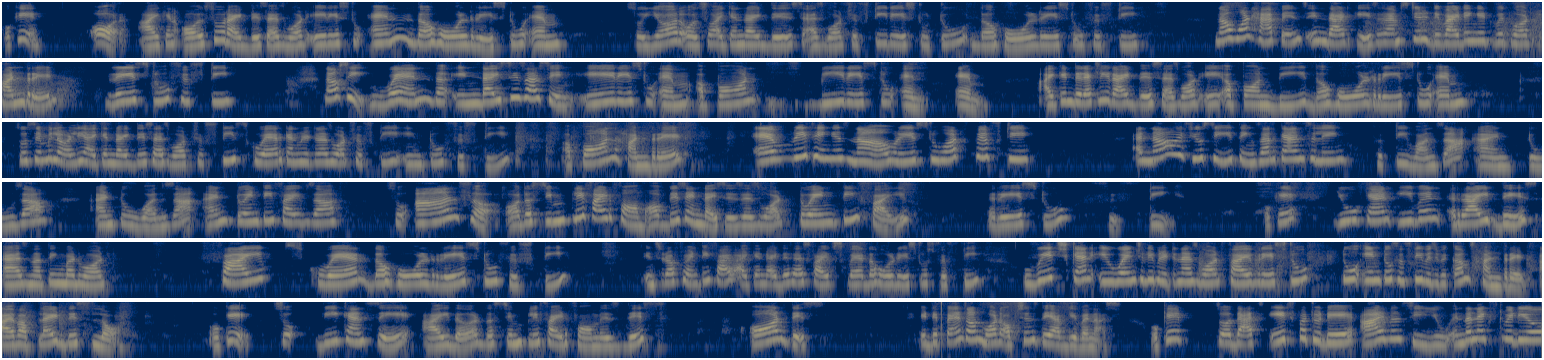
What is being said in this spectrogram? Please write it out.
Okay. Or I can also write this as what a raised to n, the whole raised to m. So here also I can write this as what 50 raised to 2, the whole raised to 50. Now what happens in that case is I'm still dividing it with what 100 raised to 50 now see, when the indices are same, a raised to m upon b raised to n, m, I can directly write this as what? A upon b, the whole raised to m. So similarly, I can write this as what? 50 square can be written as what? 50 into 50 upon 100. Everything is now raised to what? 50. And now if you see things are cancelling. 50 ones are and twos are and 2 ones are and 25s are. So answer or the simplified form of this indices is what? 25 raised to 50. Okay. You can even write this as nothing but what? 5 square the whole raised to 50. Instead of 25, I can write this as 5 square the whole raised to 50. Which can eventually be written as what? 5 raised to 2 into 50 which becomes 100. I have applied this law. Okay. So we can say either the simplified form is this or this. It depends on what options they have given us. Okay. So that's it for today. I will see you in the next video.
